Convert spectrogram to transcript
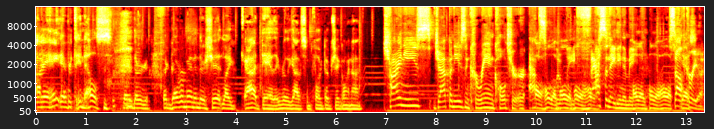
I hate everything else. Their, their their government and their shit. Like, god damn, they really got some fucked up shit going on. Chinese, Japanese, and Korean culture are Oh, hold absolutely hold on, hold on, fascinating to me. Hold on, hold on, hold on. South Yes. Korea,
